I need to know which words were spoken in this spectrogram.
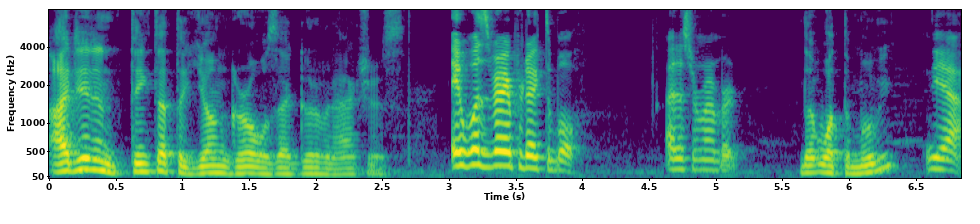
I didn't think that the young girl was that good of an actress. It was very predictable. I just remembered. The what the movie? Yeah.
